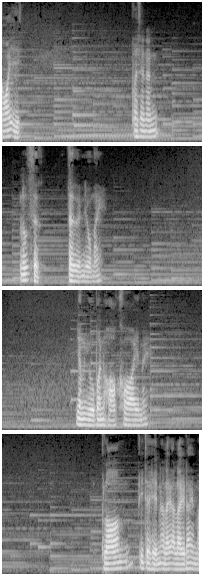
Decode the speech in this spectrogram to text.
น้อยอีก เพราะฉะนั้น รู้สึกตื่นอยู่ไหม ยังอยู่บนหอคอยไหม พร้อมที่จะเห็นอะไรอะไรได้ไหม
